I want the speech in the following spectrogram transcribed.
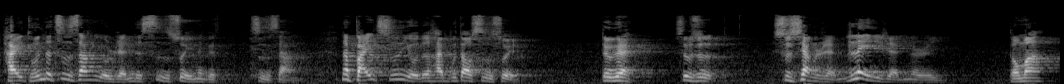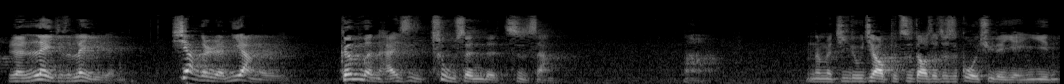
海豚的智商有人的四岁那个智商，那白痴有的还不到四岁，对不对？是不是？是像人类人而已，懂吗？人类就是类人，像个人样而已。根本还是畜生的智商，啊，那么基督教不知道说这是过去的原因，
